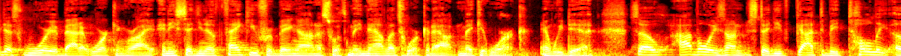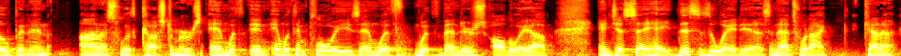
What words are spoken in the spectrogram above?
just worry about it working right. And he said, you know, thank you for being honest with me. Now let's work it out and make it work. And we did. So I've always understood you've got to be totally open and honest with customers and with and, and, with employees and with with vendors all the way up and just say hey this is the way it is and that's what i kind of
